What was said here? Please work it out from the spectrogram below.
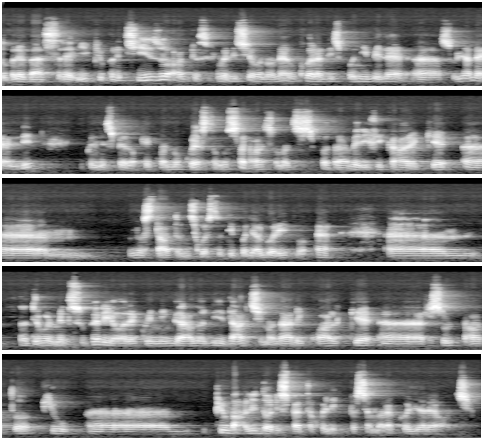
dovrebbe essere il più preciso, anche se come dicevo non è ancora disponibile eh, sugli anelli, quindi spero che quando questo lo sarà, insomma, si potrà verificare che ehm, lo stato di questo tipo di algoritmo è ehm, notevolmente superiore, quindi in grado di darci magari qualche eh, risultato più, eh, più valido rispetto a quelli che possiamo raccogliere oggi.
